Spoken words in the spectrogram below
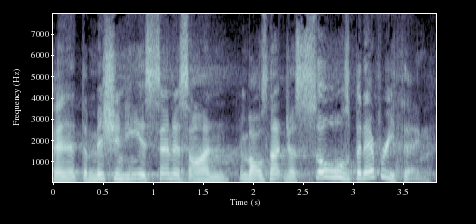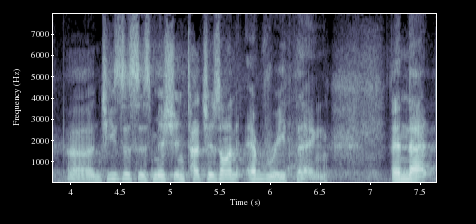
and that the mission he has sent us on involves not just souls, but everything. Uh, Jesus' mission touches on everything and that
